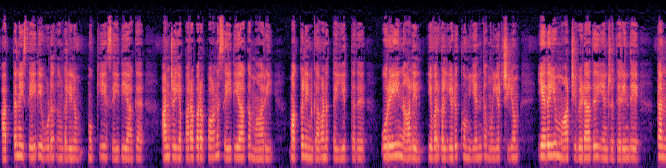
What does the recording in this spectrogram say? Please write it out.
அத்தனை செய்தி ஊடகங்களிலும் முக்கிய செய்தியாக அன்றைய பரபரப்பான செய்தியாக மாறி மக்களின் கவனத்தை ஈர்த்தது. ஒரே நாளில் இவர்கள் எடுக்கும் எந்த முயற்சியும் எதையும் மாற்றிவிடாது என்று தெரிந்தே தன்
